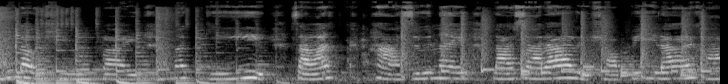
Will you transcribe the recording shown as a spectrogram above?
ที่เราชิมไปเมื่อกี้ สามารถหาซื้อใน Lazada หรือ Shopee ได้ค่ะ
